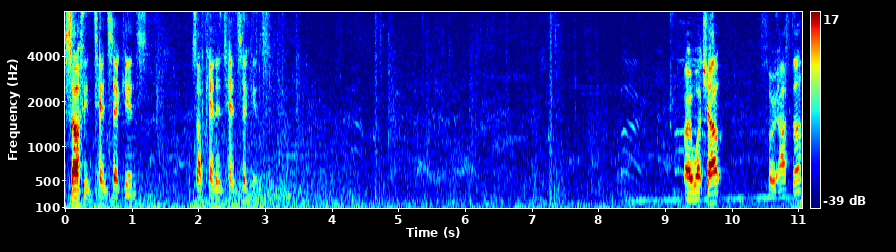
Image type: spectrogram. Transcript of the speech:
South in 10 seconds. South cannon 10 seconds. Alright, watch out. It after.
